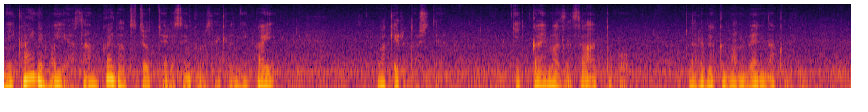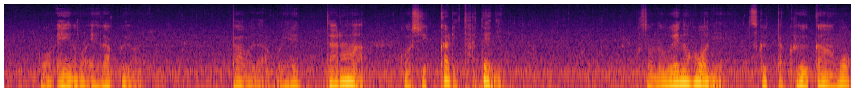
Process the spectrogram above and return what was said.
2回でもいいや。3回だとちょっとやりすぎかもしれないけど2回分けるとして。1回まずさーっとこうなるべくまんべんなくねこう円を描くようにパウダーを入れたらこうしっかり縦にその上の方に作った空間を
